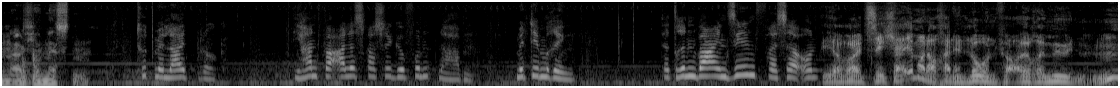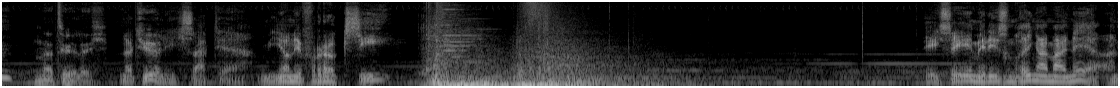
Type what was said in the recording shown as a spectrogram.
Einen Alchemisten. Tut mir leid, Brock. Die Hand war alles, was wir gefunden haben. Mit dem Ring. Da drin war ein Seelenfresser und... Ihr wollt sicher immer noch einen Lohn für eure Mühen, hm? Natürlich. Natürlich, sagt er. Mir ne Fruxi. Ich sehe mir diesen Ring einmal näher an.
